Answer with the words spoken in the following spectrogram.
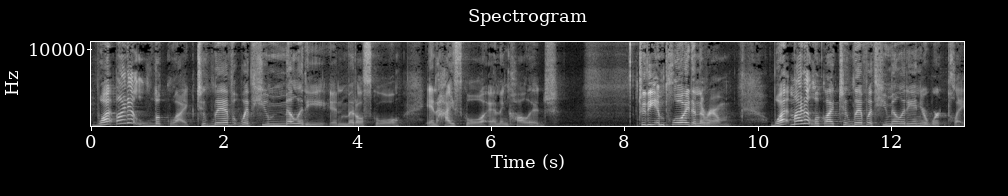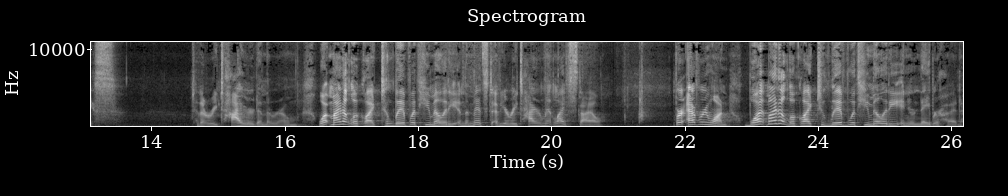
what might it look like to live with humility in middle school, in high school, and in college? To the employed in the room, what might it look like to live with humility in your workplace? to the retired in the room? What might it look like to live with humility in the midst of your retirement lifestyle? For everyone, what might it look like to live with humility in your neighborhood?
